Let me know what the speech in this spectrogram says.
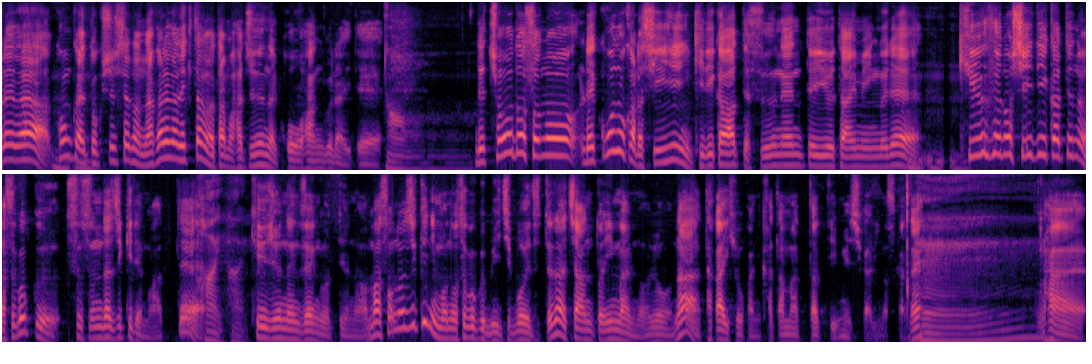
れが今回特集したのは流れができたのは多分80年代後半ぐらいであでちょうどそのレコードから CD に切り替わって数年っていうタイミングーで、うんうんうん。給付の CD 化っていうのがすごく進んだ時期でもあって、はいはい。90年前後っていうのは、まあ、その時期にものすごくビーチボーイズっていうのはちゃんと今のような高い評価に固まったっていうイメージがありますかね。は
